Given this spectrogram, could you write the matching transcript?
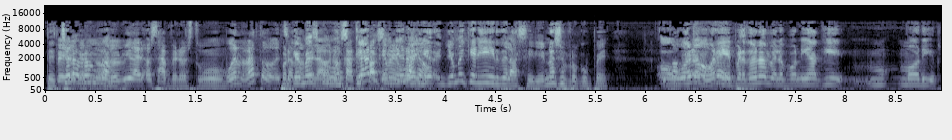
¿Te echó pero la que bronca? No lo olvidaré, o sea, pero estuvo un buen rato Porque me la como, bronca, que claro, ¿para qué me señora, muero? yo, yo me quería ir de la serie, no se preocupe. ¿Tú o bueno, eh, perdona, me lo ponía aquí, morir.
